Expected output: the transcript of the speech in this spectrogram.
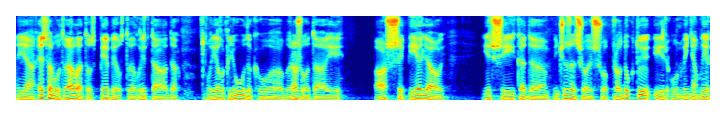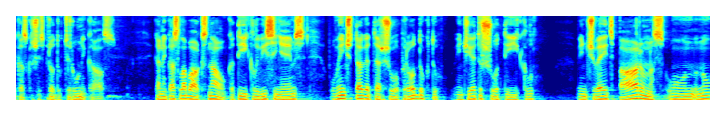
Jā, es varbūt vēlētos piebilst, vēl ir tāda liela kļūda, ko ražotāji paši pieļauj. Uh, ir šī, kad uh, viņš uzražoja šo produktu, ir, un viņam liekas, ka šis produkts ir unikāls. Ka nekas labāks nav, ka tīkli visi un viņš tagad ar šo produktu iet uz šo tīklu, viņš veic pārunas, un nu,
